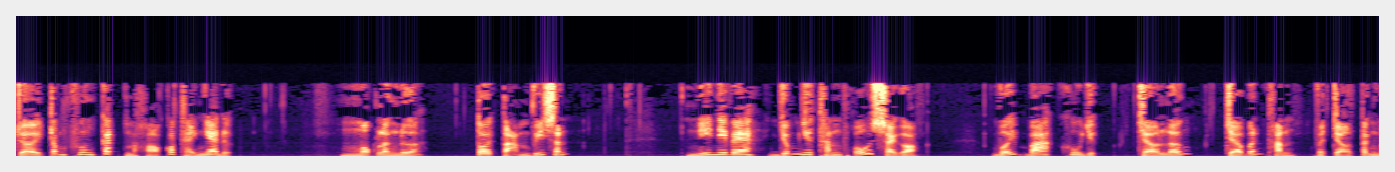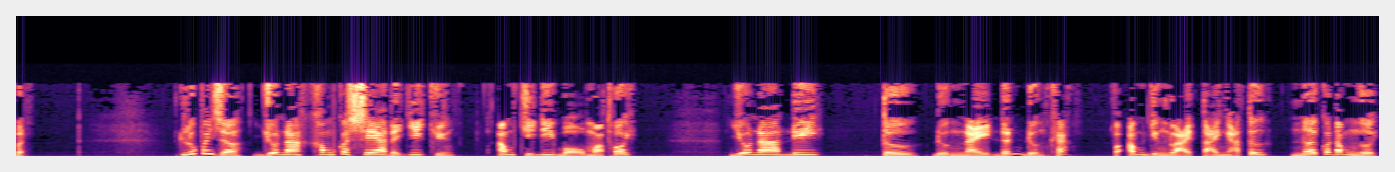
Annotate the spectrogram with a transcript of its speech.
Trời trong phương cách mà họ có thể nghe được. Một lần nữa, tôi tạm ví sánh. Ninive giống như thành phố Sài Gòn, với ba khu vực chợ lớn, chợ Bến Thành và chợ Tân Bình. Lúc bấy giờ, Jonah không có xe để di chuyển, ông chỉ đi bộ mà thôi. Jonah đi từ đường này đến đường khác, và ông dừng lại tại ngã tư, nơi có đông người,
